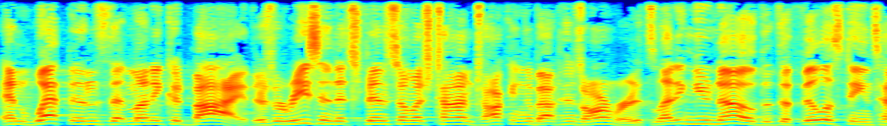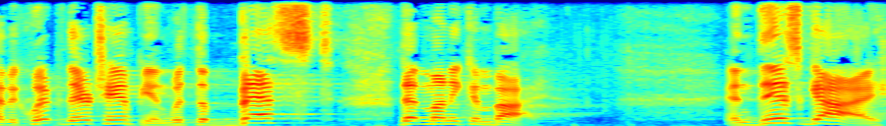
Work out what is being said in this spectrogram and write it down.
and weapons that money could buy. There's a reason it spends so much time talking about his armor. It's letting you know that the Philistines have equipped their champion with the best that money can buy. And this guy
